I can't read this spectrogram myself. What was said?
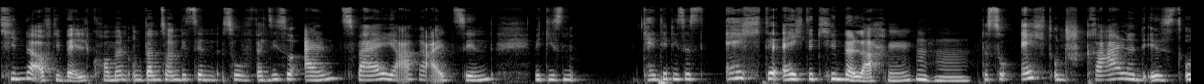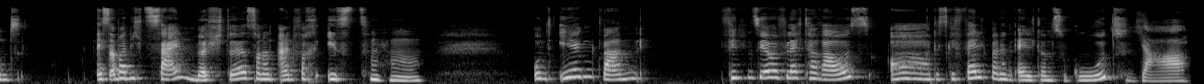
Kinder auf die Welt kommen und dann so ein bisschen so, wenn sie so ein, zwei Jahre alt sind, mit diesem, kennt ihr dieses echte, echte Kinderlachen, mhm. das so echt und strahlend ist und es aber nicht sein möchte, sondern einfach ist. Mhm. Und irgendwann finden sie aber vielleicht heraus, oh, das gefällt meinen Eltern so gut. Ja.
